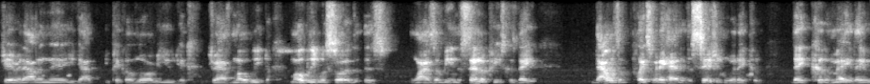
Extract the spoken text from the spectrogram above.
Jarrett Allen there. You got you pick up Lauri. You draft Mobley. Mobley was sort of this winds up being the centerpiece because they that was a place where they had a decision where they could they could have made. They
